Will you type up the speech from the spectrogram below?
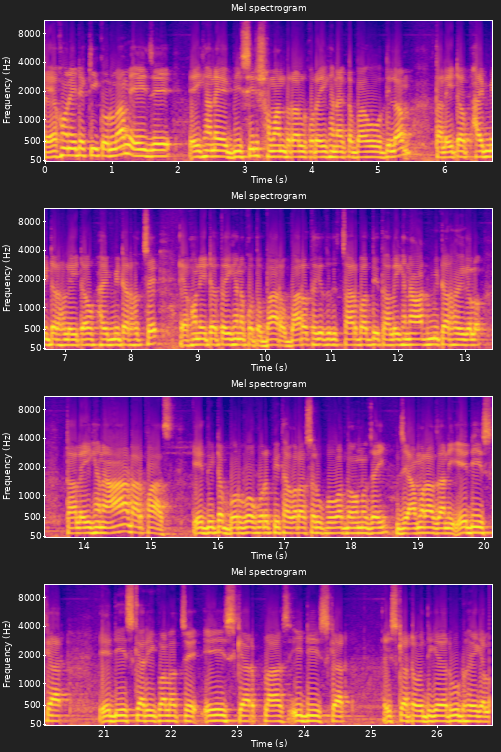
তো এখন এটা কি করলাম? এই যে এইখানে বিসির সমান্তরাল করে এইখানে একটা বাহু দিলাম। তাহলে এটা ফাইভ মিটার হলে এটাও ফাইভ মিটার হচ্ছে। এখন এটা তো এইখানে কত? বারো। বারো থেকে যদি চার বাদ দিই, তাহলে এখানে আট মিটার হয়ে গেল। তাহলে এইখানে আট আর পাঁচ। এই দুইটা বর্গ করে পিথাগোরাসের উপপাদ্য অনুযায়ী যে আমরা জানি AD square AD square equal হচ্ছে A square plus ED square, স্কয়ারটা ওইদিকে রুট হয়ে গেল।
